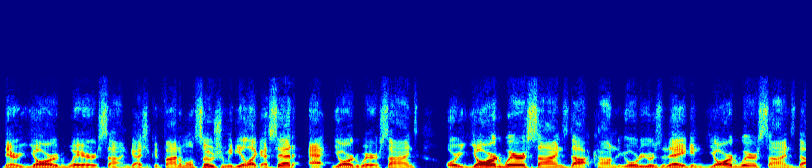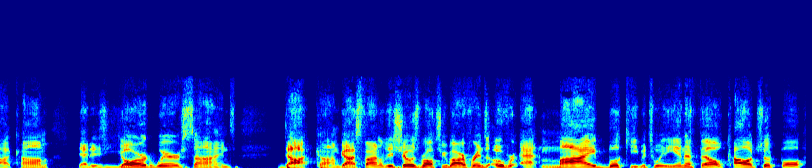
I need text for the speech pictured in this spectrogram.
their Yardware sign. Guys, you can find them on social media, like I said, at Yardware Signs or yardwaresigns.com to order yours today. Again, yardwaresigns.com. That is yardwaresigns.com. Guys, finally, the show is brought to you by our friends over at MyBookie. Between the NFL, college football,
